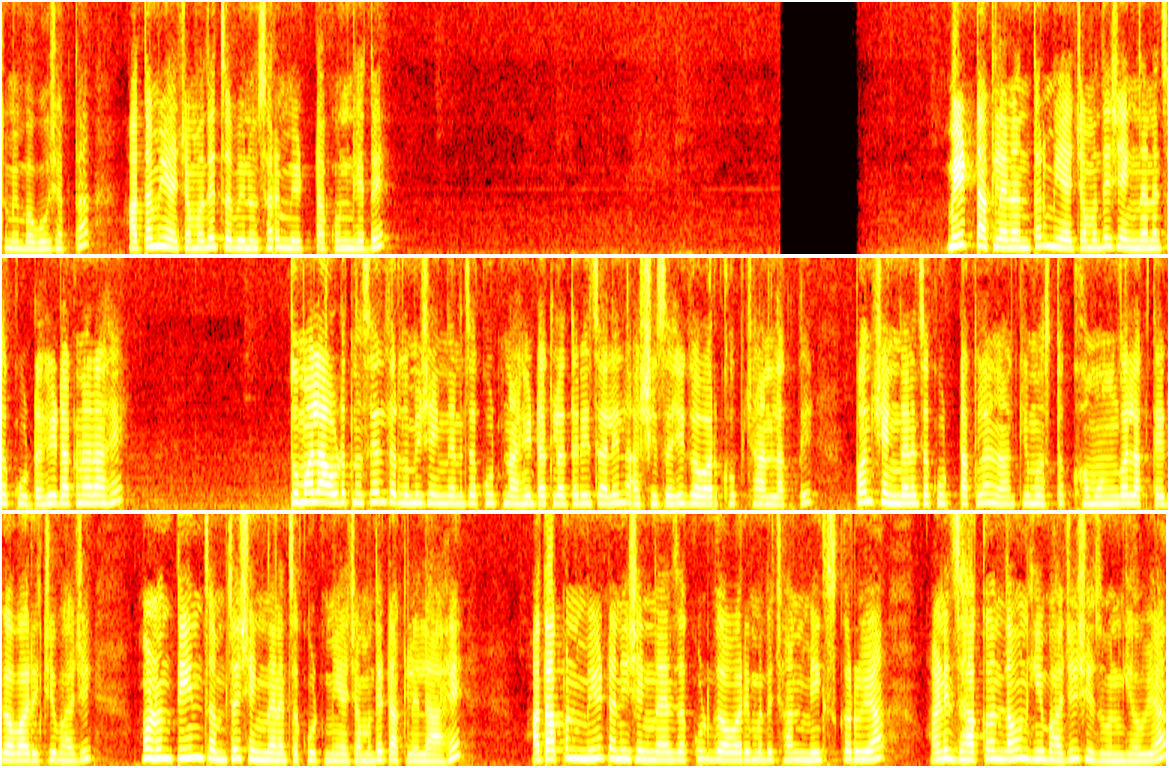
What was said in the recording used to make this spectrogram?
तुम्ही बघू शकता. आता मी याच्यामध्ये चवीनुसार मीठ टाकून घेते. मीठ टाकल्यानंतर मी याच्यामध्ये शेंगदाण्याचा कूटही टाकणार आहे. तुम्हाला आवडत नसेल तर तुम्ही शेंगदाण्याचा कूट नाही टाकला तरी चालेल. अशीचही गवार खूप छान लागते. पण शेंगदाण्याचा कूट टाकला ना की मस्त खमंग लागते गवारीची भाजी. म्हणून तीन चमचे शेंगदाण्याचा कूट मी याच्यामध्ये टाकलेला आहे. आता आपण मीठ आणि शेंगदाण्याचा कूट गवारीमध्ये छान मिक्स करूया आणि झाकण लावून ही भाजी शिजवून घेऊया.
